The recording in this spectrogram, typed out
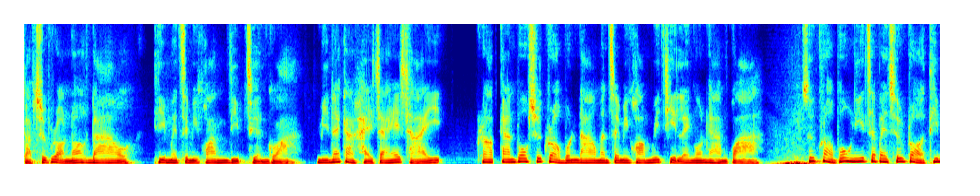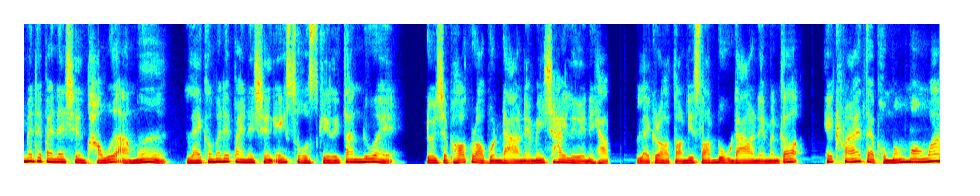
กับชุดเกราะนอกดาว ที่มันจะมีความดิบเถื่อนกว่า มีหน้ากากหายใจให้ใช้กรอบการพวกชุดเกราะบนดาวมันจะมีความวิจิตรและงดงามกว่า ชุดเกราะพวกนี้จะเป็นชุดเกราะที่ไม่ได้ไปในเชิง power armor และก็ไม่ได้ไปในเชิง exoskeleton ด้วย โดยเฉพาะกรอบบนดาวเนี่ยไม่ใช่เลยนะครับ และกรอบตอนที่ซอสบุกดาวเนี่ยมันก็คล้ายๆแต่ผมมองมองว่า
